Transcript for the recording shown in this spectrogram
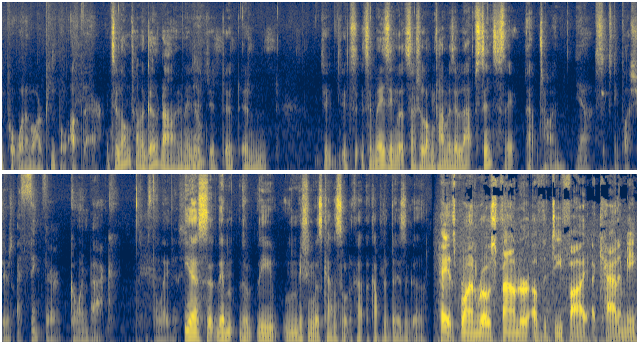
we put one of our people up there. It's a long time ago now. I mean, it, it, it, and it's, it's amazing that such a long time has elapsed since the, that time. Yeah, 60 plus years. I think they're going back. It's the latest. Yes, the, the, the mission was cancelled a, a couple of days ago. Hey, it's Brian Rose, founder of the DeFi Academy.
